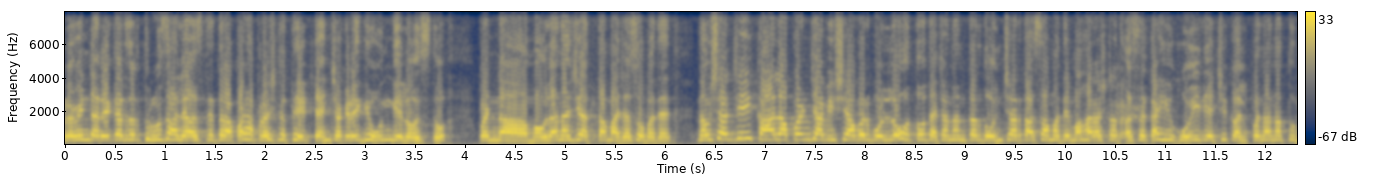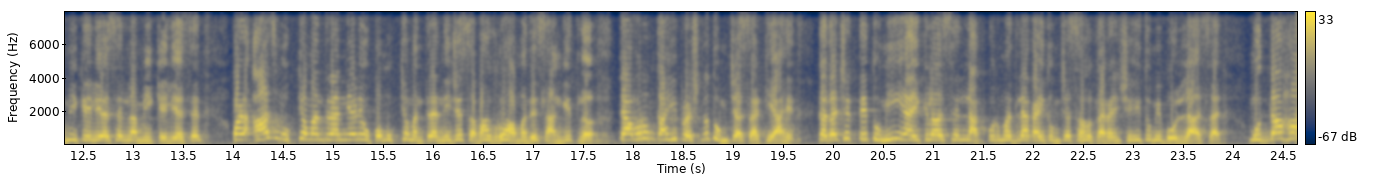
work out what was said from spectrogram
प्रवीण दरेकर जर थ्रू झाले असते तर आपण हा प्रश्न थेट त्यांच्याकडे घेऊन गेलो असतो. पण मौलानाजी आत्ता माझ्यासोबत आहेत. नौशादजी काल आपण ज्या विषयावर बोललो होतो त्याच्यानंतर दोन चार तासामध्ये महाराष्ट्रात असं काही होईल याची कल्पना ना तुम्ही केली असेल ना मी केली असेल. पण आज मुख्यमंत्र्यांनी आणि उपमुख्यमंत्र्यांनी जे सभागृहामध्ये सांगितलं त्यावरून काही प्रश्न तुमच्यासाठी आहेत. कदाचित ते तुम्हीही ऐकलं असेल नागपूरमधल्या काही तुमच्या सहकाऱ्यांशीही तुम्ही बोलला असाल. मुद्दा हा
